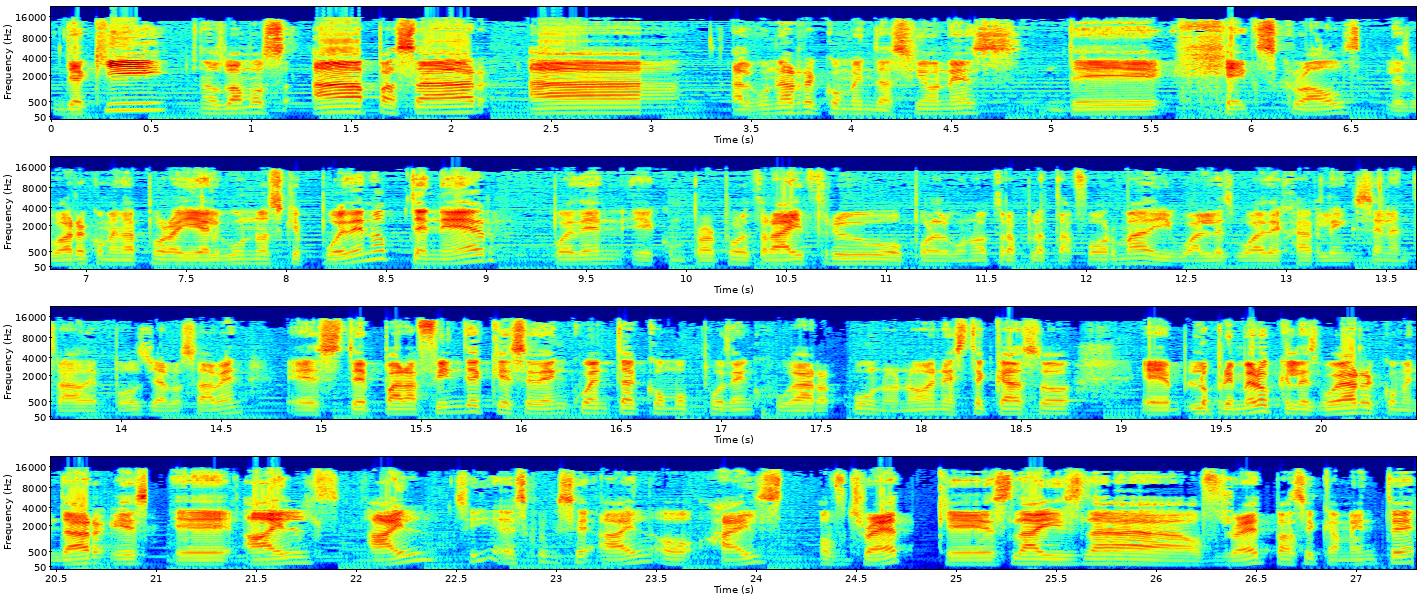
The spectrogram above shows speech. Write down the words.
de aquí nos vamos a pasar a algunas recomendaciones de Hexcrawls. Les voy a recomendar por ahí algunos que pueden obtener pueden eh, comprar por drive-thru o por alguna otra plataforma. Igual les voy a dejar links en la entrada de post, ya lo saben. Este, para fin de que se den cuenta cómo pueden jugar uno, ¿no? En este caso, eh, lo primero que les voy a recomendar es eh, Isles, Isle, sí, es creo que dice Isle o Isles of Dread, que es la isla of Dread, básicamente,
